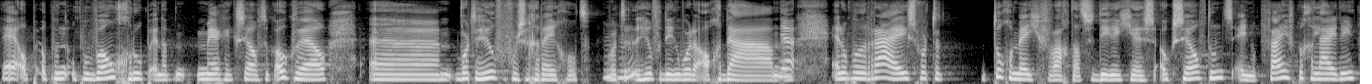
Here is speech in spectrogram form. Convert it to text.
eh, op, op, een, op een woongroep, en dat merk ik zelf natuurlijk ook wel, uh, wordt er heel veel voor ze geregeld. Mm -hmm. wordt, heel veel dingen worden al gedaan. Ja. En, en op een reis wordt er toch een beetje verwacht dat ze dingetjes ook zelf doen. Het is één op vijf begeleiding.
